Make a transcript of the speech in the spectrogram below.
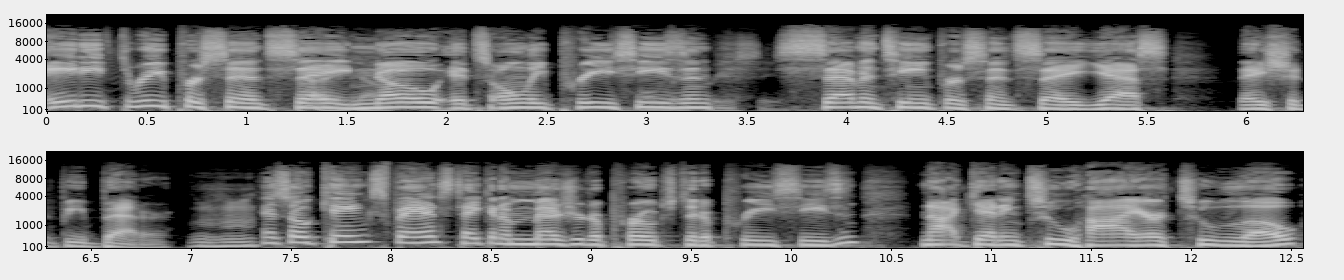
83% say There you go. no, it's only preseason. Preseason. 17% say yes, they should be better. Mm-hmm. And so Kings fans taking a measured approach to the preseason, not getting too high or too low.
